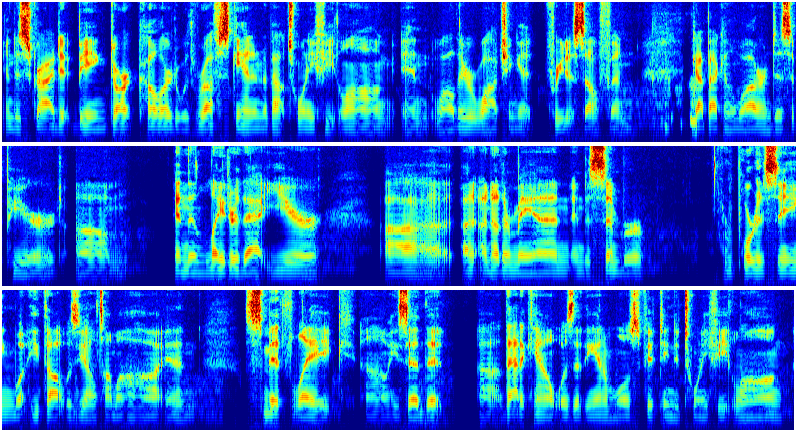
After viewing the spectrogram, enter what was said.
and described it being dark colored with rough skin and about 20 feet long. And while they were watching it, freed itself and got back in the water and disappeared. Um, and then later that year, uh, another man in December reported seeing what he thought was the Altamaha in Smith Lake. Uh, he said that uh, that account was that the animal was 15 to 20 feet long,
